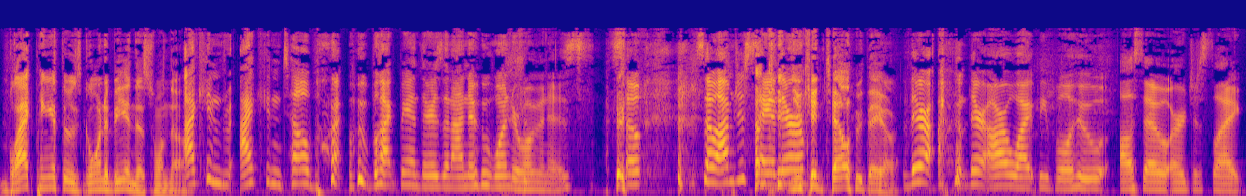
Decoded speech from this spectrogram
Black Panther is going to be in this one though. I can I can tell Black, who Black Panther is and I know who Wonder Woman is. So so I'm just saying can- there you are can tell who they are. there there are white people who also are just like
